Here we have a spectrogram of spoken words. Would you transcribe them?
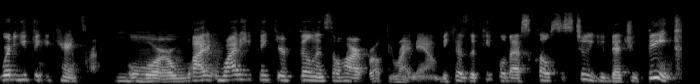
where do you think it came from? Mm-hmm. Or why, why do you think you're feeling so heartbroken right now? Because the people that's closest to you that you think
